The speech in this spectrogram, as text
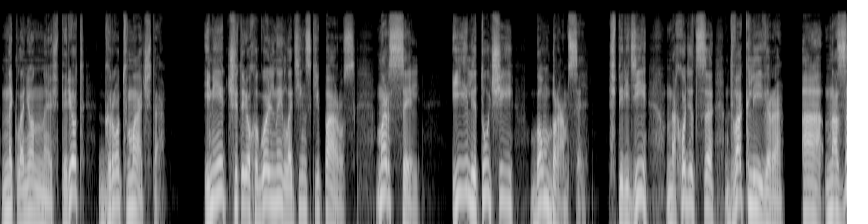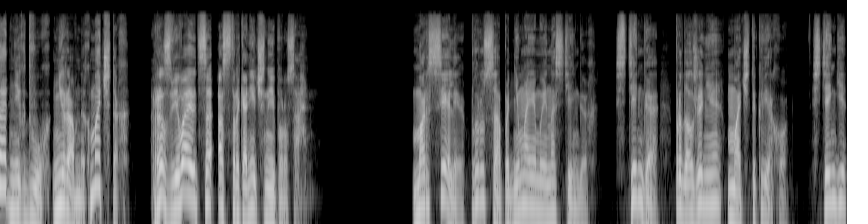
наклоненная вперед грот-мачта. Имеет четырехугольный латинский парус — «Марсель», и летучий бомбрамсель. Впереди находятся два кливера, а на задних двух неравных мачтах развиваются остроконечные паруса. Марсели — паруса, поднимаемые на стенгах. Стенга — продолжение мачты кверху. Стенги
